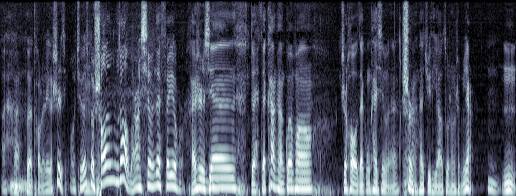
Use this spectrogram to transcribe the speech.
哎啊，都在讨论这个事情。我觉得就稍安勿躁吧，让新闻再飞一会儿。还是先对再看看官方之后再公开新闻，是看看它具体要做成什么样。嗯，嗯，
